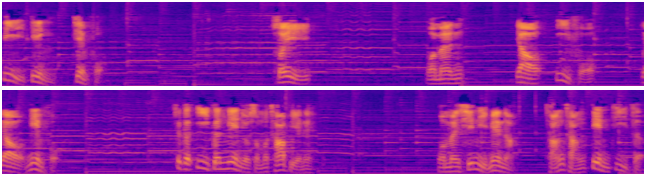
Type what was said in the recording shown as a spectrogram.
必定见佛。所以，我们要忆佛，要念佛。这个忆跟念有什么差别呢？我们心里面呢、啊，常常惦记着，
